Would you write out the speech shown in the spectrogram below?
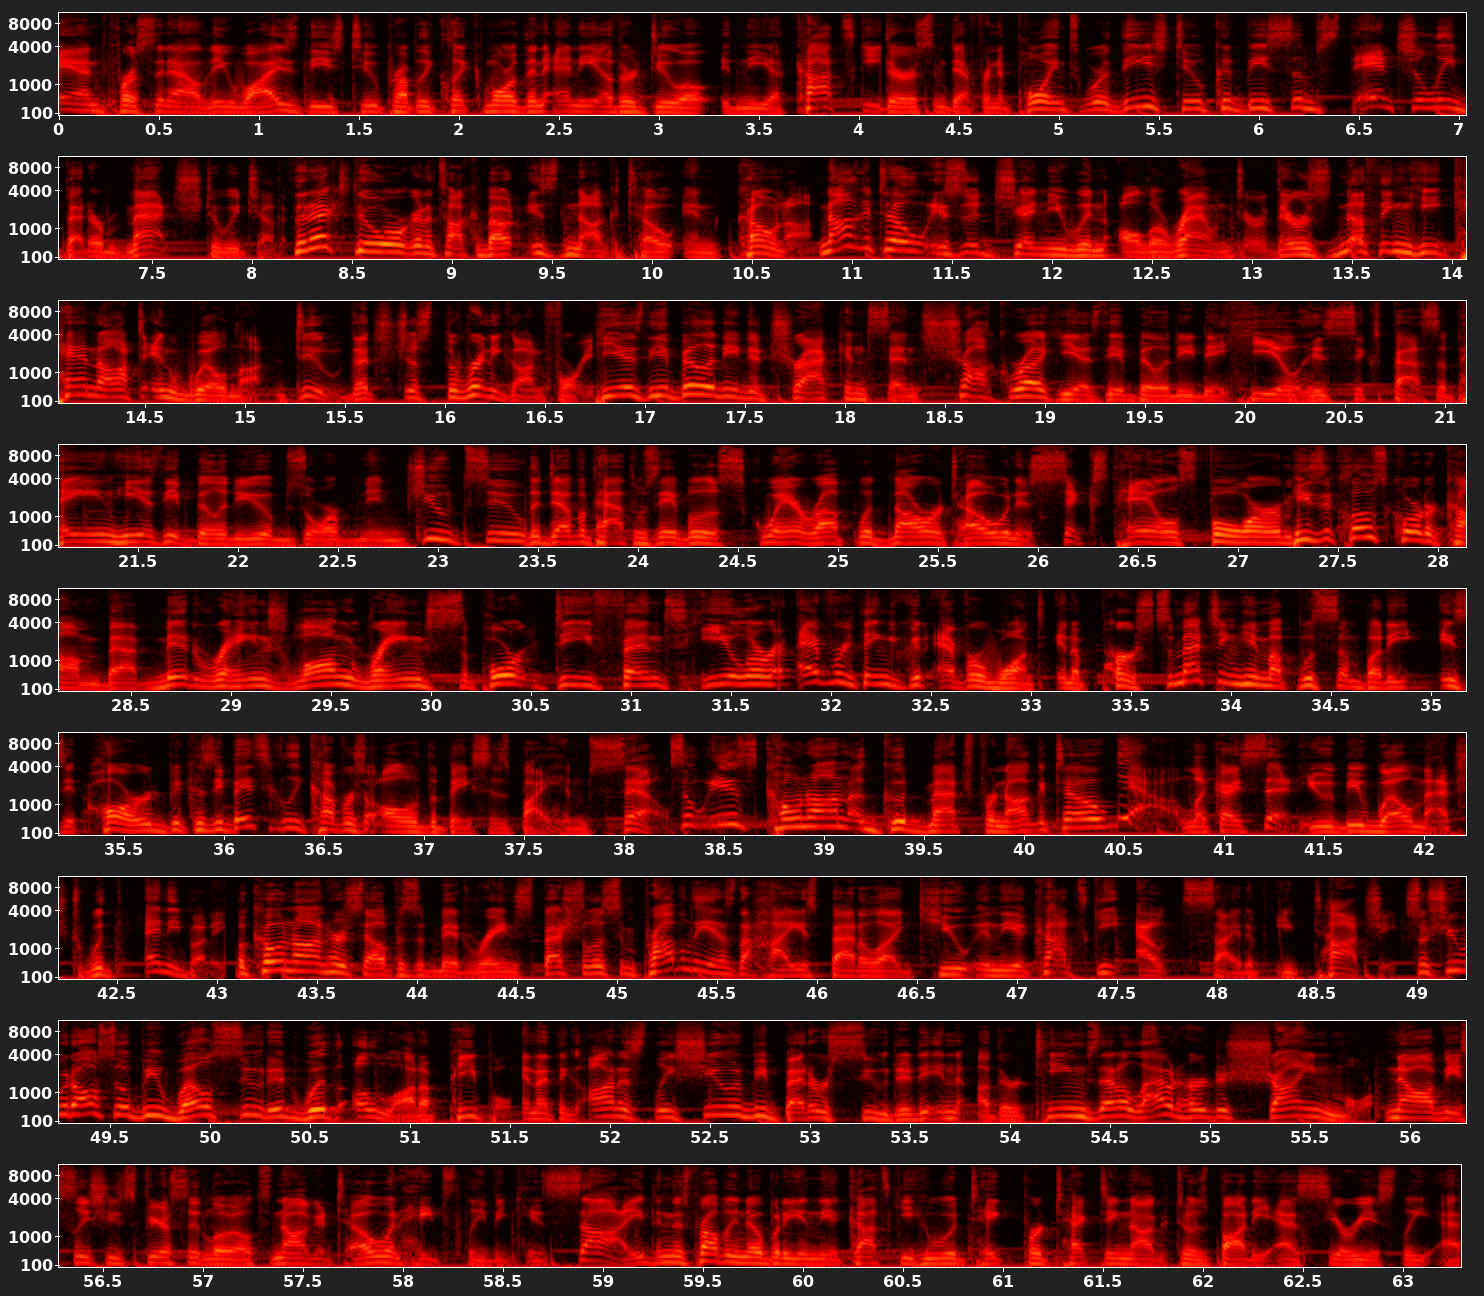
and personality-wise, these two probably click more than any other duo in the Akatsuki, there are some definite points where these two could be substantially better matched to each other. The next duo we're going to talk about is Nagato and Konan. Nagato is a genuine all-arounder. There's nothing he cannot and will not do. That's just the Rinnegan for you. He has the ability to track and sense chakra. He has the ability to heal his six paths of pain. He has the ability to absorb ninjutsu. The Devapath was able to square up with Naruto in his six tails form. He's a close quarter combat, mid-range, long-range, support, defense, healer, everything you could ever want in a person. So matching him up with somebody isn't hard because he basically covers all of the bases by himself. So is Konan a good match for Nagato? Yeah, like I said, he would be well matched with anybody. But Konan herself is a mid-range specialist and probably has the highest battle IQ in the Akatsuki outside of Itachi. So she would also be well suited with a lot of people. And I think honestly, she would be better suited in other teams that allowed her to shine more. Now, obviously she's fiercely loyal to Nagato and hates leaving his side. And there's probably nobody in the Akatsuki who would take protecting Nagato's body as seriously as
